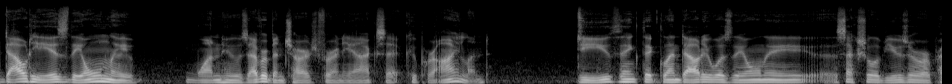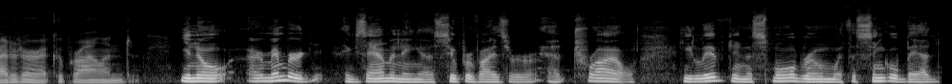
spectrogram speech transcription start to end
Doughty is the only one who's ever been charged for any acts at Kuper Island. Do you think that Glenn Doughty was the only uh, sexual abuser or predator at Kuper Island? You know, I remember examining a supervisor at trial. He lived in a small room with a single bed.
